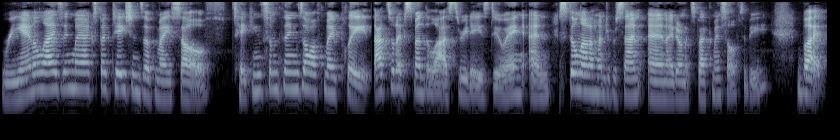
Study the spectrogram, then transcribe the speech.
reanalyzing my expectations of myself, taking some things off my plate. That's what I've spent the last three days doing, and still not 100%, and I don't expect myself to be. But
